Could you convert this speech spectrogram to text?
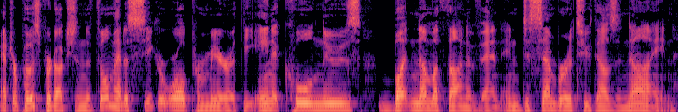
After post production, the film had a secret world premiere at the Ain't It Cool News Butt-Numb-A-Thon event in December of 2009.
